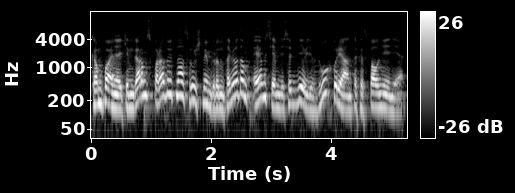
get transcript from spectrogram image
Компания King Arms порадует нас ручным гранатометом М79 в двух вариантах исполнения.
